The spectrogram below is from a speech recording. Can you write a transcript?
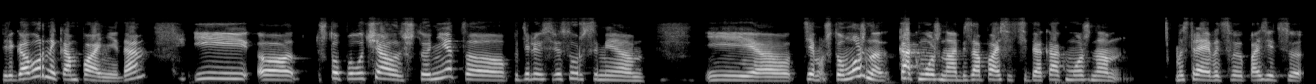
переговорной кампании, да, и э, что получалось, что нет, э, поделюсь ресурсами и э, тем, что можно, как можно обезопасить себя, как можно выстраивать свою позицию.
